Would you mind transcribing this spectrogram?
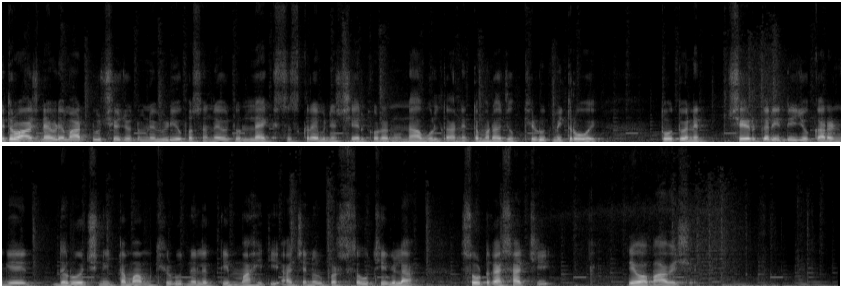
મિત્રો આજના વિડીયોમાં આટલું છે. જો તમને વીડિયો પસંદ આવ્યો તો લાઇક સબસ્ક્રાઈબ અને શેર કરવાનું ના ભૂલતા અને તમારા જો ખેડૂત મિત્રો હોય તો તો એને શેર કરી દેજો, કારણ કે દરરોજની તમામ ખેડૂતને લગતી માહિતી આ ચેનલ ઉપર સૌથી પહેલાં સો ટકા સાચી દેવામાં આવે છે.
